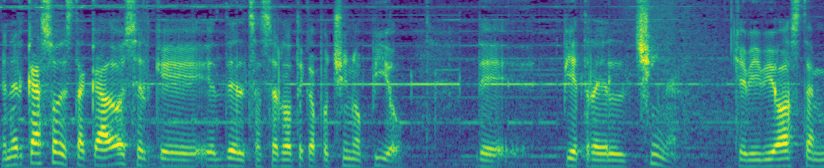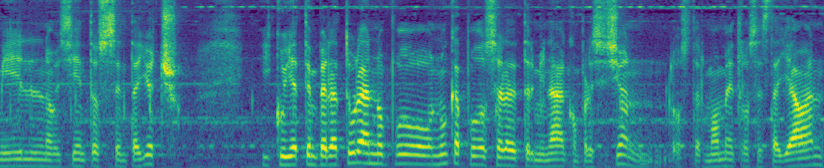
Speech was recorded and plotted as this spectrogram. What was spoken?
En el caso destacado es el que el del sacerdote capuchino Pío de Pietrelcina, que vivió hasta 1968 y cuya temperatura no pudo, nunca pudo ser determinada con precisión. Los termómetros estallaban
